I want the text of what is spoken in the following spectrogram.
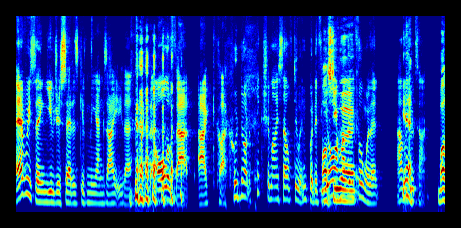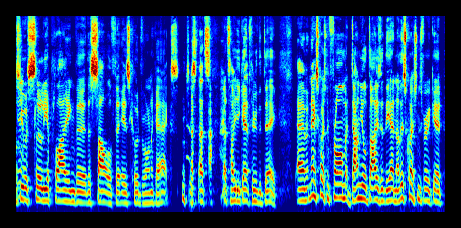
everything you just said has given me anxiety there. Like, all of that, I, I could not picture myself doing. But if Whilst you're you having fun with it, Have Yeah. a good time. Whilst you were slowly applying the the salve that is Code Veronica X. Just that's that's how you get through the day. Um, next question from Daniel dies at the end. Now this question is very good.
